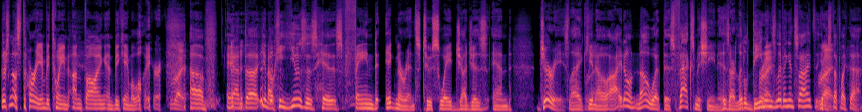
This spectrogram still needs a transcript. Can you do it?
there's no story in between unthawing and became a lawyer. right. Um, and uh, you know he uses his feigned ignorance to sway judges and juries. Like you know, I don't know what this fax machine is. Are little demons Right. living inside? You know, stuff like that.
